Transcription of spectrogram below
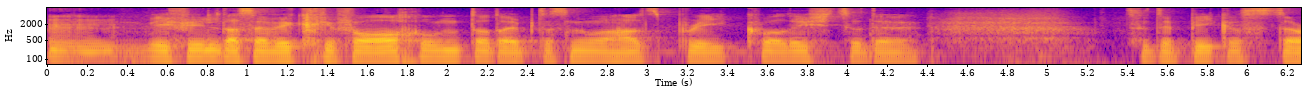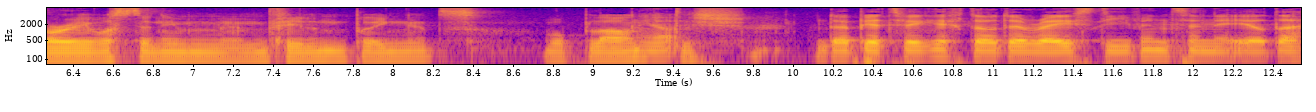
Mhm. wie viel das er wirklich vorkommt oder ob das nur halt das Prequel ist zu der, zu der bigger Story, was dann im, im Film bringt, wo geplant Ja. ist. Und ob jetzt wirklich da der Ray Stevenson eher der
